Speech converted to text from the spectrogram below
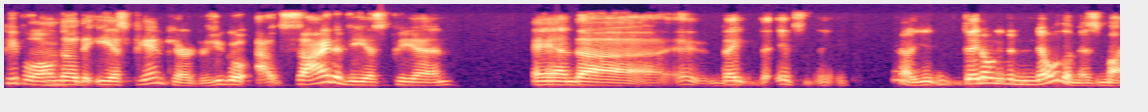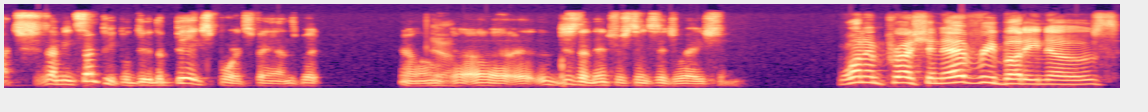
people all know the ESPN characters. You go outside of ESPN, and uh, they it's you know you, they don't even know them as much. I mean, some people do, the big sports fans, but you know, yeah. uh, just an interesting situation. One impression everybody knows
